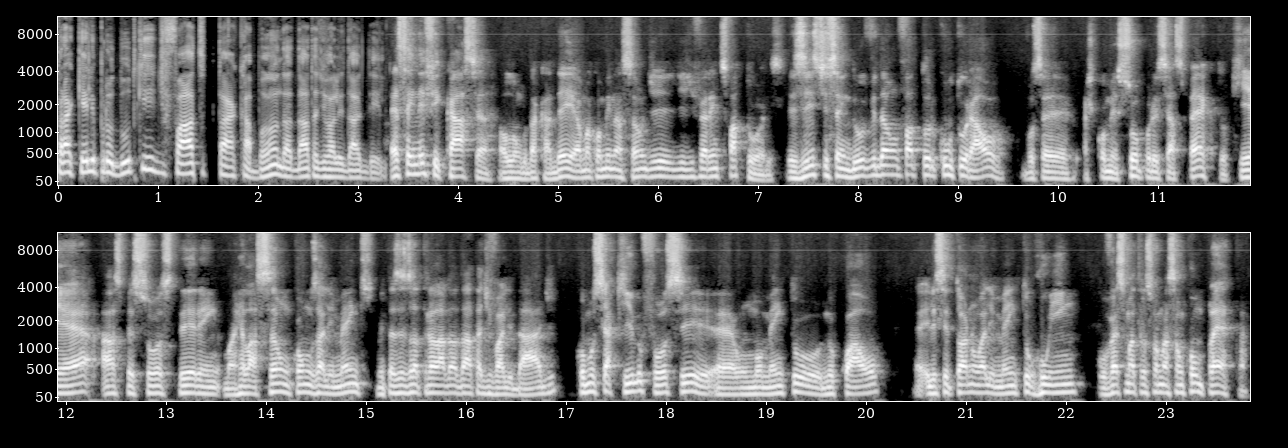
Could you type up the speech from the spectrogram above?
para aquele produto que de fato está acabando a data de validade dele. Essa ineficácia ao longo da cadeia é uma combinação de, de diferentes fatores. Existe, sem dúvida, um fator cultural você acho que começou por esse aspecto, que é as pessoas terem uma relação com os alimentos, muitas vezes atrelada à data de validade, como se aquilo fosse é, um momento no qual é, ele se torna um alimento ruim, houvesse uma transformação completa.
